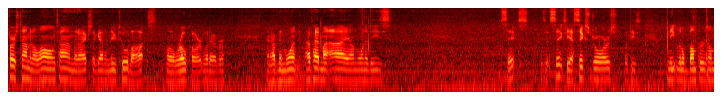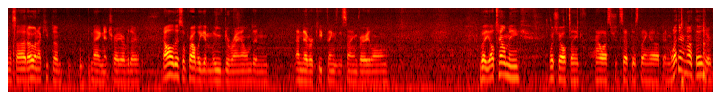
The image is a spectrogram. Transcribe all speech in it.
first time in a long time that I actually got a new toolbox, well, roll cart, whatever. And I've been wanting, I've had my eye on one of these six, is it six? Yeah, six drawers with these neat little bumpers on the side. Oh, and I keep the magnet tray over there. And all this will probably get moved around and I never keep things the same very long. But y'all tell me what y'all think, how I should set this thing up, and whether or not those are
